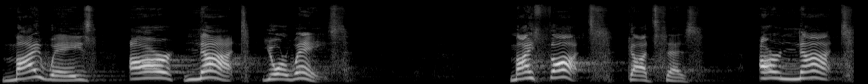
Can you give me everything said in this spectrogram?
My ways are not your ways. My thoughts, God says, are not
